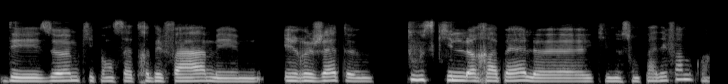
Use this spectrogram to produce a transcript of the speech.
des hommes qui pensent être des femmes et, et rejettent tout ce qui leur rappelle qu'ils ne sont pas des femmes. Quoi.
